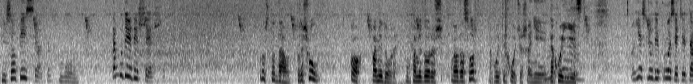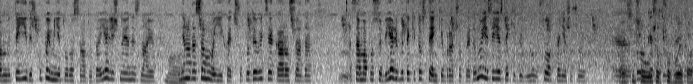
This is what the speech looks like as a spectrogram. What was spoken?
50? 50, да. Ну, Та буде і дешевше. Просто да, вот пришел, о, помидоры. Ну, помидоры ж надо сорт, какой ты хочешь, а не какой есть. Є люди просять, е, там, ти їдеш, купи мені ту розсаду. Да. Я лічно я не знаю. Ну, Мені треба само їхати, щоб подивитися, яка розсада м, сама по собі. Я люблю такі товстенькі брати, щоб це. Ну, якщо є такі, ну, сорт, звісно, що. а е, если еще тонкості, лучше, чтобы е, это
